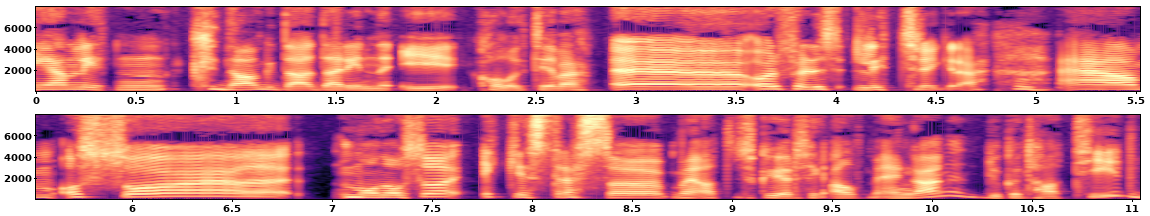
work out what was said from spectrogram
en liten knagg der, der inne i kollektivet. Uh, og det føles litt tryggere. Um, og så må du også ikke stresse med at du skal gjøre ting alt med en gang. Du kan ta tid.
